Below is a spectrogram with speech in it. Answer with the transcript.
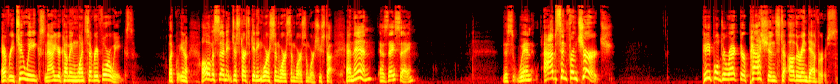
every two weeks. Now you're coming once every four weeks. Like, you know, all of a sudden it just starts getting worse and worse and worse and worse. You stop. And then, as they say, this, when absent from church, people direct their passions to other endeavors.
